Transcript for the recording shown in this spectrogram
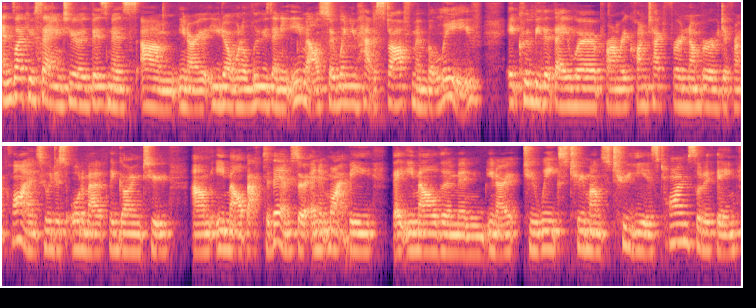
And like you're saying too, a business, um, you know, you don't want to lose any emails. So when you have a staff member leave, it could be that they were primary contact for a number of different clients who are just automatically going to um, email back to them. So, and it might be they email them in, you know, two weeks, two months, two years time sort of thing.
